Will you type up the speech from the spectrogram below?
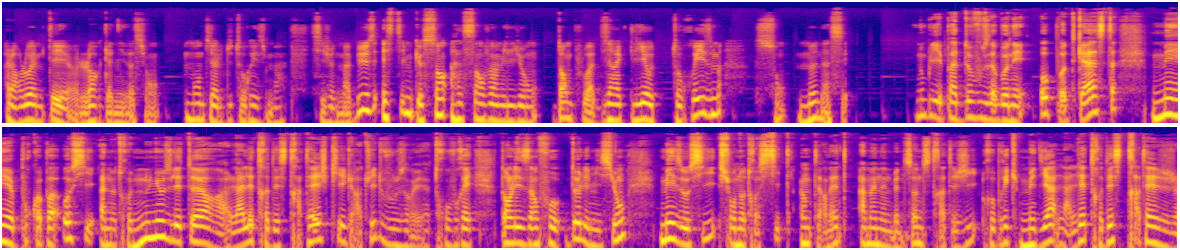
Alors l'OMT, euh, l'Organisation mondiale du tourisme, si je ne m'abuse, estime que 100 à 120 millions d'emplois directs liés au tourisme sont menacés. N'oubliez pas de vous abonner au podcast, mais pourquoi pas aussi à notre newsletter La lettre des stratèges qui est gratuite, vous en trouverez dans les infos de l'émission, mais aussi sur notre site internet Aman Benson Stratégie, rubrique média La lettre des stratèges.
